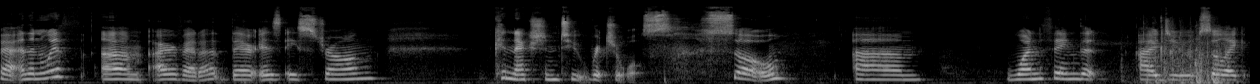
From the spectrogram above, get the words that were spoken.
Yeah, and then with um, Ayurveda, there is a strong connection to rituals. So, um, one thing that I do, so like,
